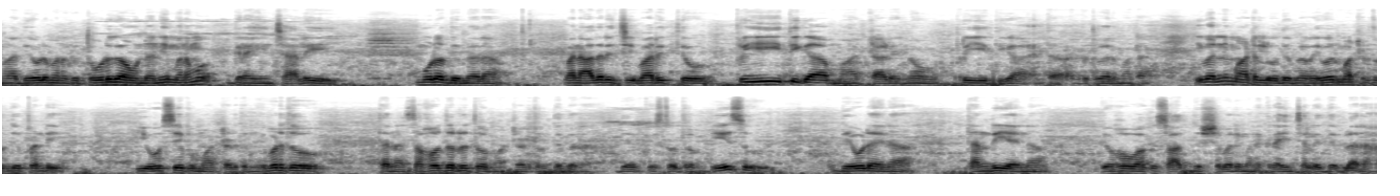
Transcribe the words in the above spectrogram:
మన దేవుడు మనకు తోడుగా ఉండని మనము గ్రహించాలి. మూడో దేవుళ్ళరా వారిని ఆదరించి వారితో ప్రీతిగా మాట్లాడాను. ప్రీతిగా ఎంత అద్భుతమైన మాట. ఇవన్నీ మాటలు దేవుడు ఎవరు మాట్లాడుతున్నారు చెప్పండి? యోసేపు మాట్లాడుతున్నాడు ఎవరితో? తన సహోదరులతో మాట్లాడుతున్న దగ్గర దేవుడికి స్తోత్రం. యేసు దేవుడైన తండ్రి అయిన యహోవాకు సాదృశ్యమని మనం గ్రహించాలి దెబ్బలారా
